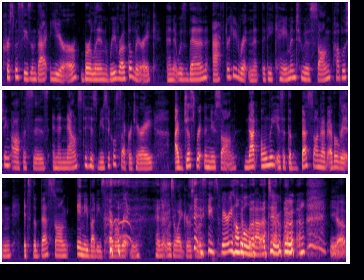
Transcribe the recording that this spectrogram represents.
christmas season that year berlin rewrote the lyric and it was then, after he'd written it, that he came into his song publishing offices and announced to his musical secretary, I've just written a new song. Not only is it the best song I've ever written, it's the best song anybody's ever written. and it was a white Christmas. He's very humble about it too. yeah.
